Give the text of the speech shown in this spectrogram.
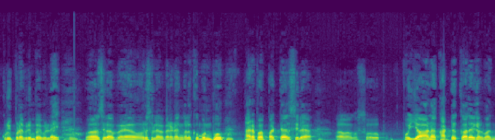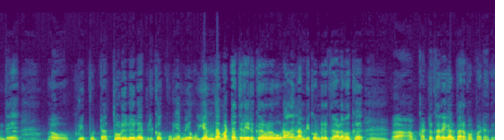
குறிப்பிட விரும்பவில்லை. சில ஒரு சில வருடங்களுக்கு முன்பு பரப்பப்பட்ட சில சொ- பொய்யான கட்டுக்கதைகள் வந்து குறிப்பிட்ட தொழிலில் இருக்கக்கூடிய மிக உயர்ந்த மட்டத்தில் இருக்கிறவர்கள் கூட அதை நம்பிக்கொண்டிருக்கிற அளவுக்கு கட்டுக்கதைகள் பரப்பப்பட்டது.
